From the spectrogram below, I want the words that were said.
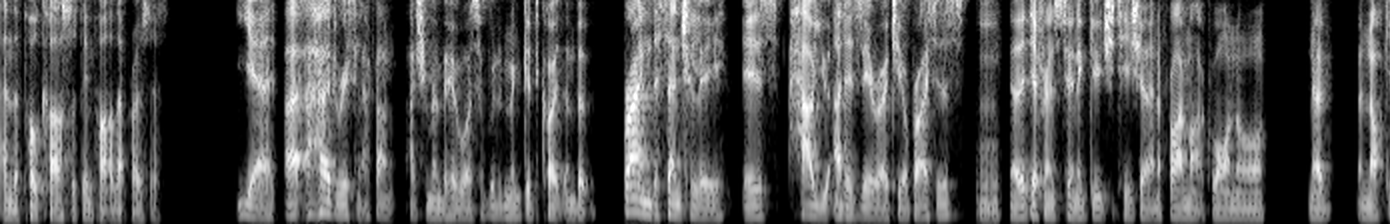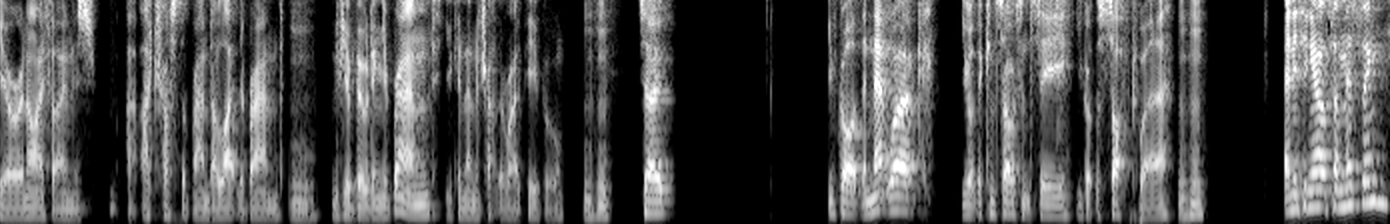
and the podcast has been part of that process. Yeah, I, I heard recently. I can't actually remember who it was. It would have been good to quote them, but brand essentially is how you add a zero to your prices. Mm. You know, the difference between a Gucci t-shirt and a Primark one, or you know, a Nokia or an iPhone is I, I trust the brand. I like the brand. Mm. And if you're building your brand, you can then attract the right people. hmm So you've got the network, you've got the consultancy, you've got the software. Mhm. Anything else I'm missing?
